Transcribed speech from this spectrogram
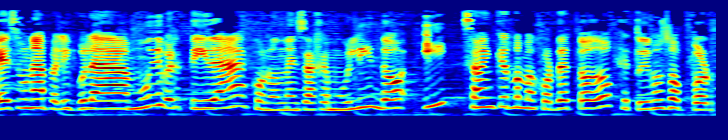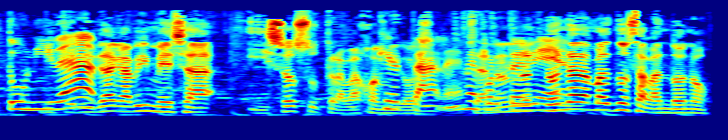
Es una película muy divertida, con un mensaje muy lindo y ¿saben qué es lo mejor de todo? Que tuvimos la Mi oportunidad. querida Gaby Mesa hizo su trabajo, ¿Qué amigos. tal, eh? Me no, porté no- no bien. nada más nos abandonó,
